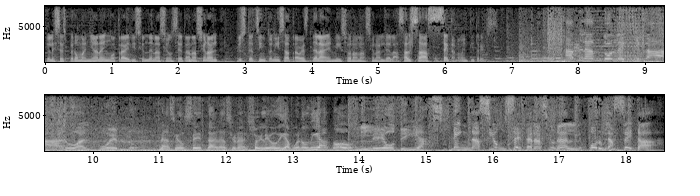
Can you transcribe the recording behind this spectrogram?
Yo les espero mañana en otra edición de Nación Z Nacional que usted sintoniza a través de la emisora nacional de la salsa Z93. Hablándole claro al pueblo. Nación Z Nacional, soy Leo Díaz. Buenos días a todos. Leo Díaz en Nación Z Nacional por la Z.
